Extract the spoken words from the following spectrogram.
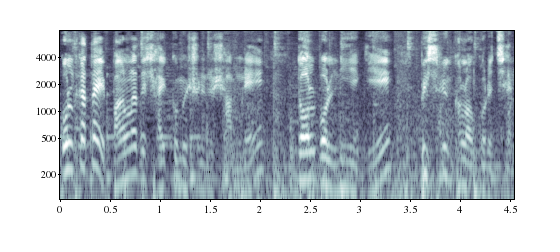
কলকাতায় বাংলাদেশ হাইকমিশনের সামনে দলবল নিয়ে গিয়ে বিশৃঙ্খলাও করেছেন।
